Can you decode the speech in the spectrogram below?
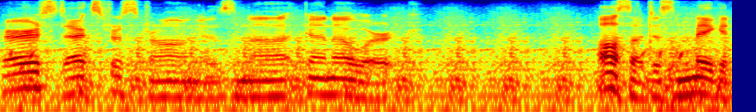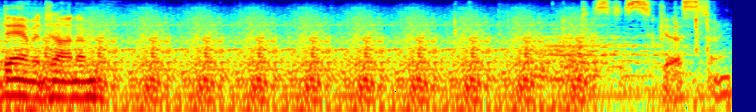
Cursed extra strong is not gonna work. Also, just mega damage on him. Just disgusting.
